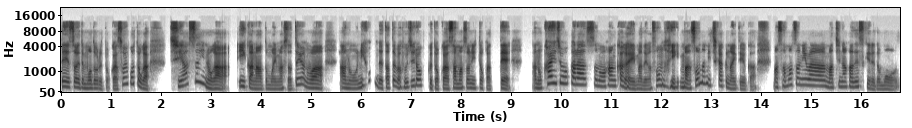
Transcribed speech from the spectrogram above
で、それで戻るとか、そういうことがしやすいのがいいかなと思いました。というのは、あの、日本で例えばフジロックとかサマソニとかって、あの、会場からその繁華街まではそんなに、まあ、そんなに近くないというか、ま、サマソニは街中ですけれども、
